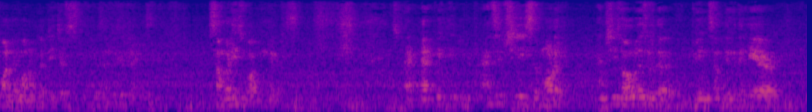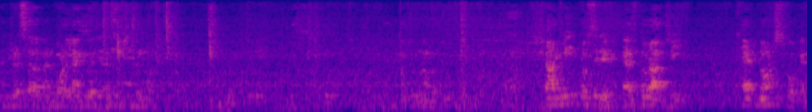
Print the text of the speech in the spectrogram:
One day, one of the teachers presented it like this. Somebody is walking like this. At, at, as if she is a model, and she's always with the doing something with the hair and dress up and body language as if she's a model. Come to number two. Sharmin proceeded as though Rattri had not spoken.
